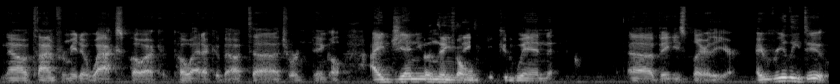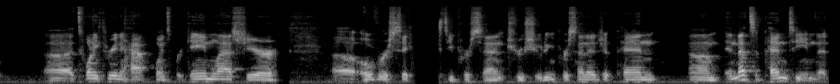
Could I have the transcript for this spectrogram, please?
Now time for me to wax poetic, poetic about uh, Jordan Dingle. I genuinely Dingle. think he could win uh, Big East Player of the Year. I really do. Uh, 23 and a half points per game last year, uh, over 60% true shooting percentage at Penn. Um, and that's a Penn team that,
